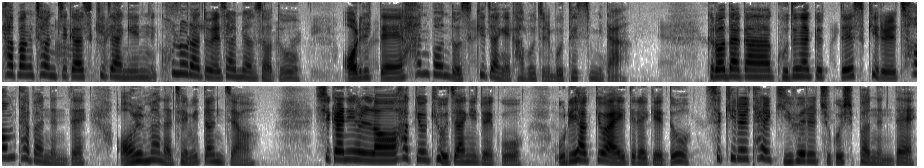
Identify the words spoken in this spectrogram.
사방 천지가 스키장인 콜로라도에 살면서도 어릴 때 한 번도 스키장에 가보질 못했습니다. 그러다가 고등학교 때 스키를 처음 타봤는데 얼마나 재밌던지요. 시간이 흘러 학교 교장이 되고 우리 학교 아이들에게도 스키를 탈 기회를 주고 싶었는데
